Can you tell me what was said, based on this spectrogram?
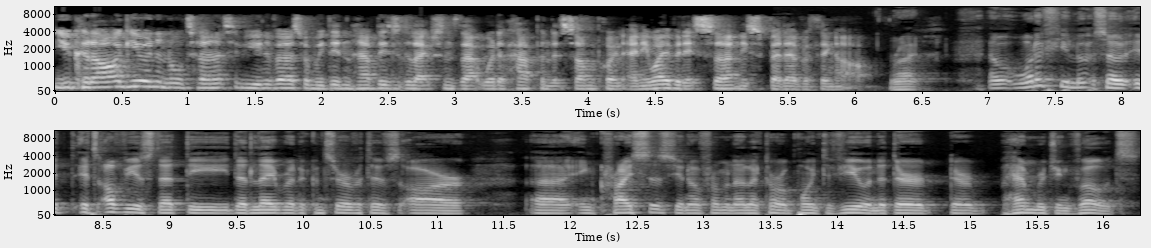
you could argue in an alternative universe where we didn't have these elections that would have happened at some point anyway, but it certainly sped everything up. Right. what if you look? So it, it's obvious that the that Labour and the Conservatives are uh, in crisis, you know, from an electoral point of view, and that they're they're hemorrhaging votes.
